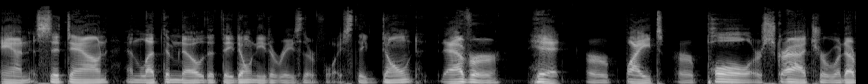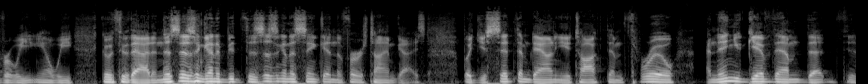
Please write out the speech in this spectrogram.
and sit down and let them know that they don't need to raise their voice. They don't ever hit or bite or pull or scratch or whatever. We you know we go through that and this isn't going to be this isn't going to sink in the first time guys. But you sit them down and you talk them through and then you give them the the,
